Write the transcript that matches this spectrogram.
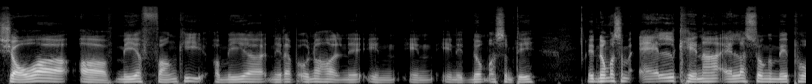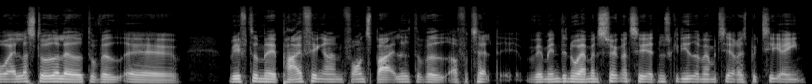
sjovere og mere funky og mere netop underholdende end, end, end et nummer som det. Et nummer, som alle kender, alle har sunget med på, alle har stået og lavet, du ved, øh, viftet med pegefingeren foran spejlet, du ved, og fortalt, hvem end det nu er, man synger til, at nu skal de være med til at respektere en.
